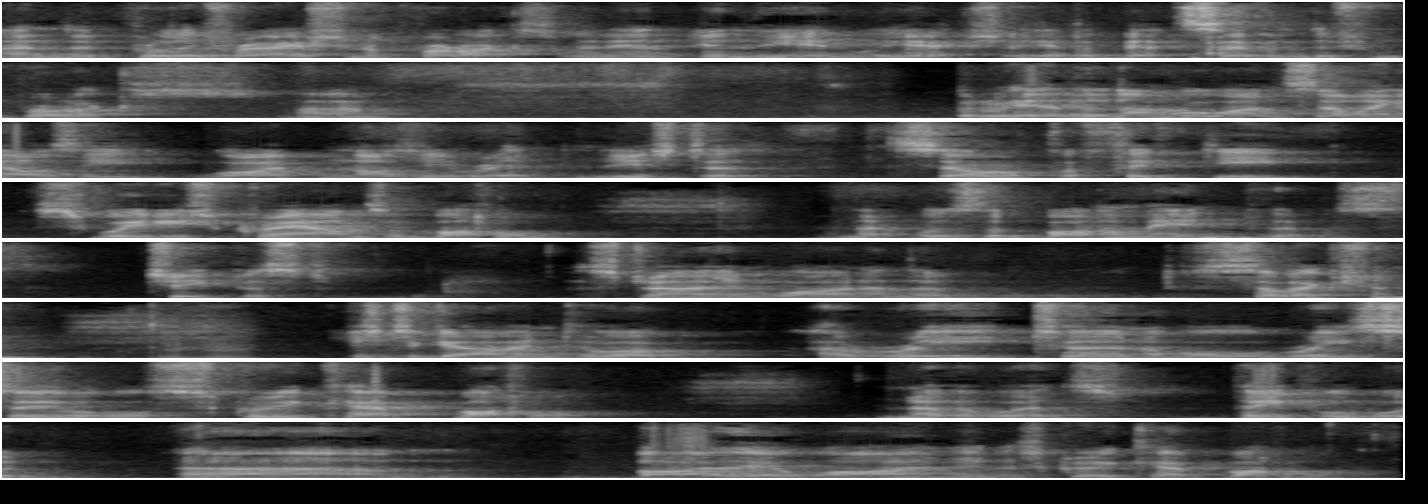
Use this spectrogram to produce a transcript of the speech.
and the proliferation of products. When in, in the end, we actually had about seven different products. Um, but we had the number one selling Aussie white and Aussie red. We used to sell for 50 Swedish crowns a bottle, and that was the bottom end. That was cheapest Australian wine in the selection. Used to go into a, a returnable, resealable screw cap bottle. In other words, people would um, buy their wine in a screw cap bottle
